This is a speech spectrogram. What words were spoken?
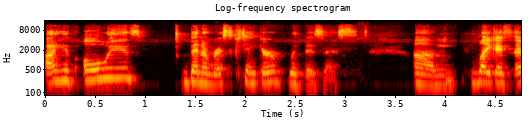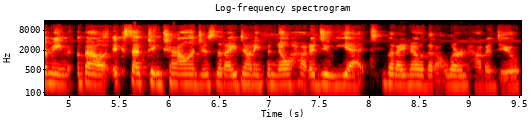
I have always been a risk taker with business. Um, like I, I mean, about accepting challenges that I don't even know how to do yet, but I know that I'll learn how to do.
